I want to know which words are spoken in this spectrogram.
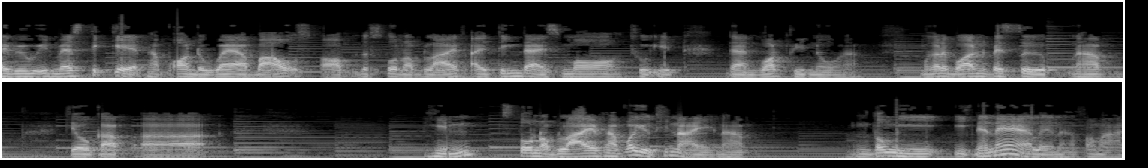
I will investigate ครับ on the whereabouts of the Stone of Life I think there is more to it than what we know นะมันก็เลยบอกว่าไปสืบนะครับ เกี่ยวกับหิน Stone of Life ครับว่าอยู่ที่ไหนนะครับ มันต้องมีอีกแน่ ๆ เลยนะครับ ประมาณ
